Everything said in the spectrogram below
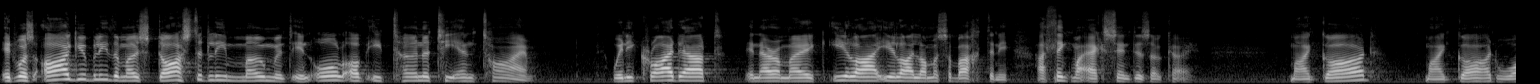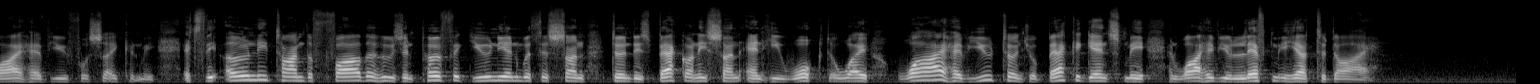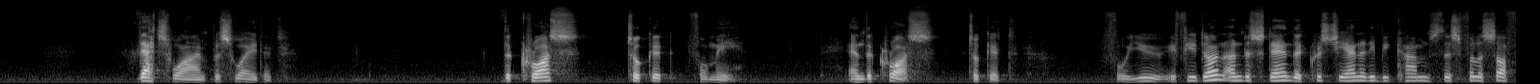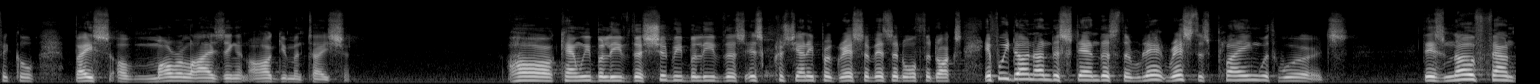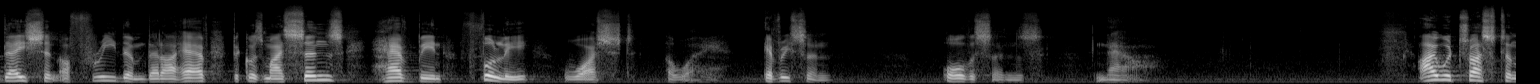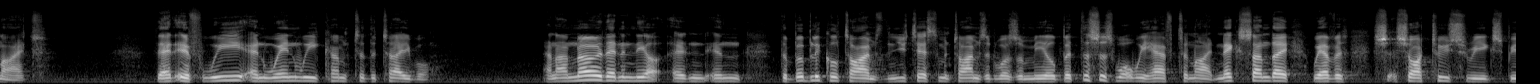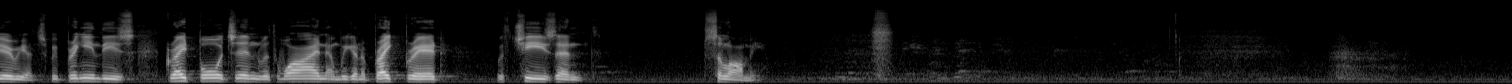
it was arguably the most dastardly moment in all of eternity and time when he cried out in Aramaic, Eli, Eli, lama sabachthani. I think my accent is okay. My God, my God, why have you forsaken me? It's the only time the Father, who's in perfect union with his Son, turned his back on his Son and he walked away. Why have you turned your back against me and why have you left me here to die? That's why I'm persuaded. The cross took it for me, and the cross took it for you. If you don't understand that Christianity becomes this philosophical base of moralizing and argumentation. Oh, can we believe this? Should we believe this? Is Christianity progressive? Is it orthodox? If we don't understand this, the rest is playing with words. There's no foundation of freedom that I have because my sins have been fully washed away. Every sin, all the sins now. I would trust tonight that if we and when we come to the table, and I know that in the, in, in the biblical times, the New Testament times, it was a meal, but this is what we have tonight. Next Sunday, we have a charcuterie experience. We're bringing these great boards in with wine, and we're going to break bread with cheese and salami.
